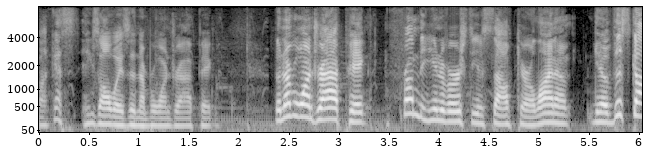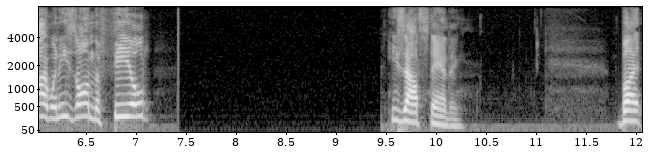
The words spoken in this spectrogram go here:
I guess he's always the number one draft pick. The number one draft pick from the University of South Carolina. You know, this guy, when he's on the field, he's outstanding. But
